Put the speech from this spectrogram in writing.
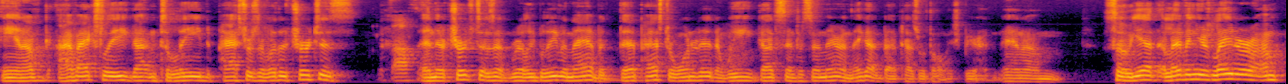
And I've I've actually gotten to lead pastors of other churches, Awesome. and their church doesn't really believe in that, but that pastor wanted it, and we God sent us in there, and they got baptized with the Holy Spirit. And um, so yeah, 11 years later, I'm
